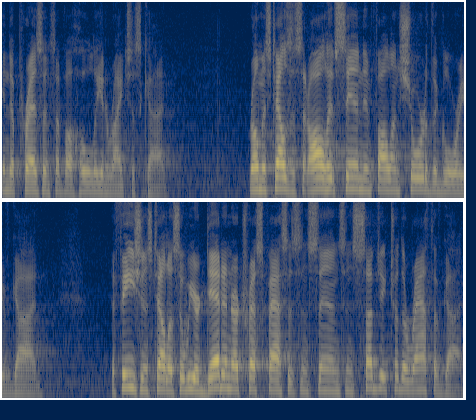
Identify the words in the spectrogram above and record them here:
in the presence of a holy and righteous God. Romans tells us that all have sinned and fallen short of the glory of God. Ephesians tell us that we are dead in our trespasses and sins and subject to the wrath of God.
